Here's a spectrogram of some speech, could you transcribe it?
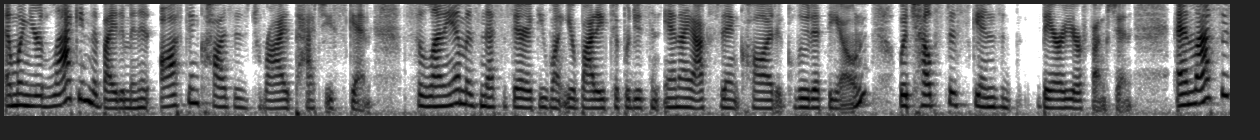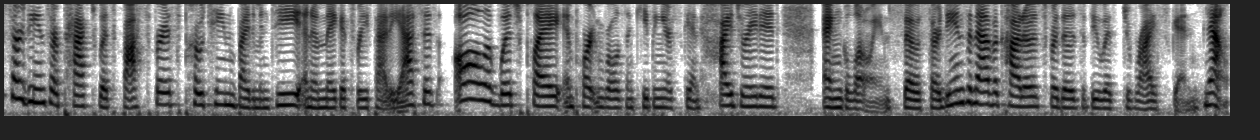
and when you're lacking the vitamin, it often causes dry, patchy skin. Selenium is necessary if you want your body to produce an antioxidant called glutathione, which helps the skin's barrier function. And lastly, sardines are packed with phosphorus, protein, vitamin D, and omega 3 fatty acids, all of which play important roles in keeping your skin hydrated and glowing. So, sardines and avocados for those of you with dry skin. Now,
